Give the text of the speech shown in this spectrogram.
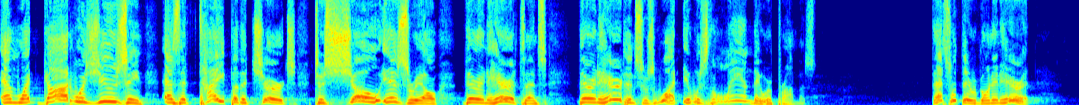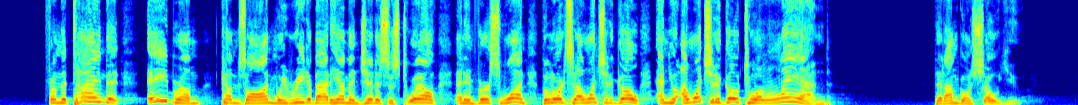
And what God was using as a type of the church to show Israel their inheritance their inheritance was what? It was the land they were promised. That's what they were going to inherit. From the time that Abram comes on, we read about him in Genesis 12 and in verse 1, the Lord said, I want you to go and you, I want you to go to a land that I'm going to show you.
